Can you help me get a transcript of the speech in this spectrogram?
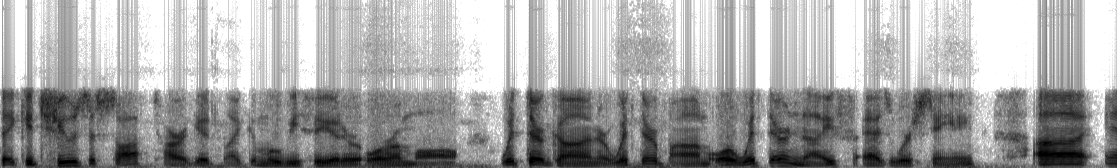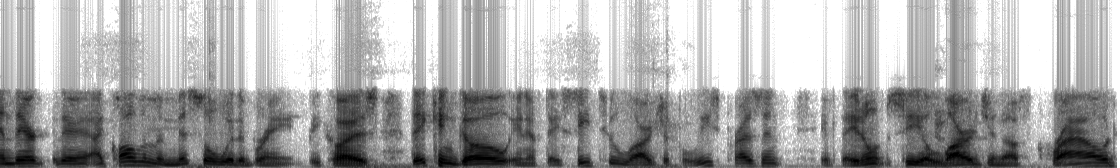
They could choose a soft target like a movie theater or a mall with their gun or with their bomb or with their knife, as we're seeing. Uh, and they're, they're, I call them a missile with a brain because they can go, and if they see too large a police presence, if they don't see a large enough crowd,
